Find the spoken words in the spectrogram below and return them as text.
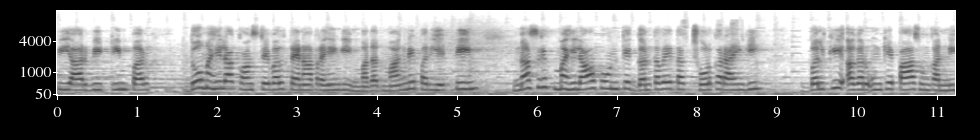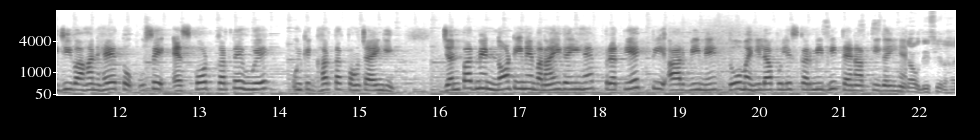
पीआरवी टीम पर दो महिला कांस्टेबल तैनात रहेंगी। मदद मांगने पर ये टीम न सिर्फ़ महिलाओं को उनके गंतव्य तक छोड़कर आएँगी बल्कि अगर उनके पास उनका निजी वाहन है तो उसे एस्कॉर्ट करते हुए उनके घर तक पहुंचाएँगी। जनपद में नौ टीमें बनाई गई हैं। प्रत्येक पीआरवी में दो महिला पुलिसकर्मी भी तैनात की गई हैं। क्या उद्देश्य रहा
